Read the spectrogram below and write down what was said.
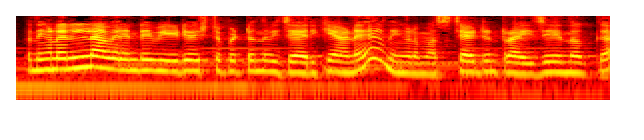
അപ്പം നിങ്ങളെല്ലാവരും എന്റെ വീഡിയോ ഇഷ്ടപ്പെട്ടു എന്ന് വിചാരിക്കുകയാണ്. നിങ്ങൾ മസ്റ്റായിട്ടും ട്രൈ ചെയ്ത് നോക്കുക.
